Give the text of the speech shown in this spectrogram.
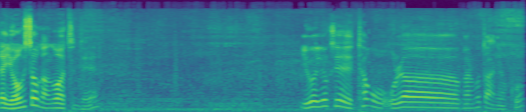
나 여기서 간것 같은데? 이거 이렇게 타고 올라가는 것도 아니었고?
